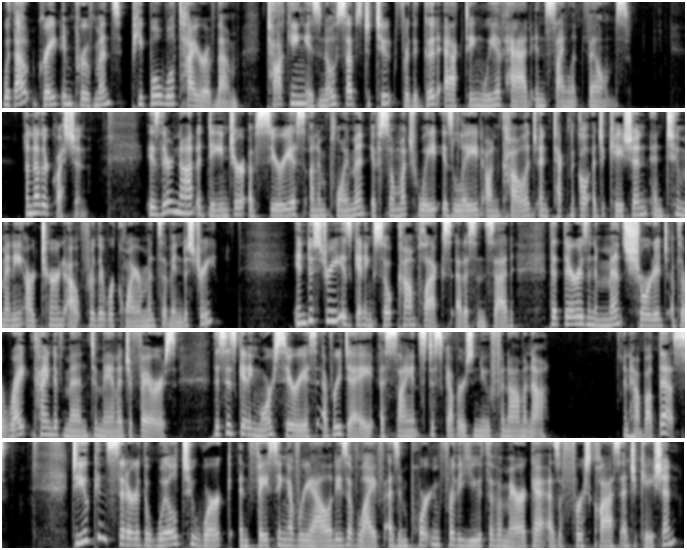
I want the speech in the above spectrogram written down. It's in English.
Without great improvements, people will tire of them. Talking is no substitute for the good acting we have had in silent films. Another question is there not a danger of serious unemployment if so much weight is laid on college and technical education and too many are turned out for the requirements of industry? Industry is getting so complex, Edison said, that there is an immense shortage of the right kind of men to manage affairs. This is getting more serious every day as science discovers new phenomena. And how about this? Do you consider the will to work and facing of realities of life as important for the youth of America as a first class education?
